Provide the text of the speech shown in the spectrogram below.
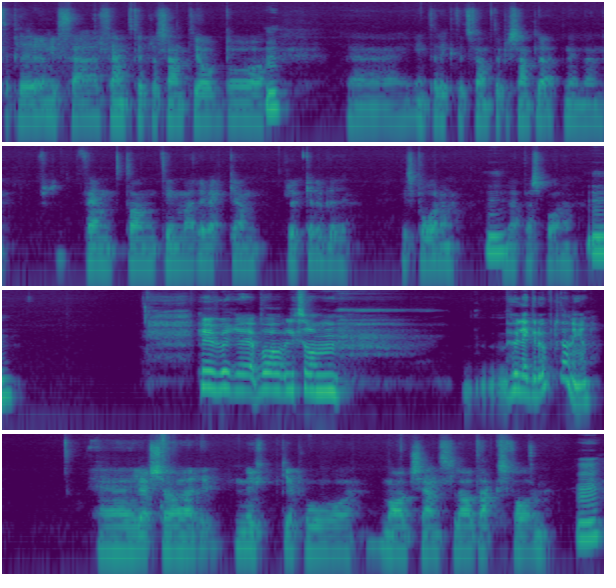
Det blir ungefär 50 jobb och Mm. eh, inte riktigt 50% löpning men 15 timmar i veckan brukar det bli i spåren, Mm. löparspåren. Mm. Hur, eh, vad liksom... Hur lägger du upp träningen? Eh, jag kör mycket på magkänsla och dagsform. Mm.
